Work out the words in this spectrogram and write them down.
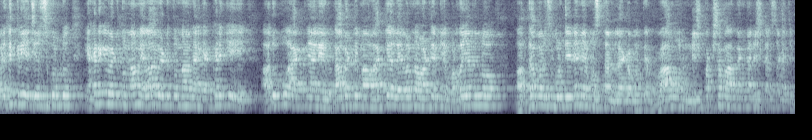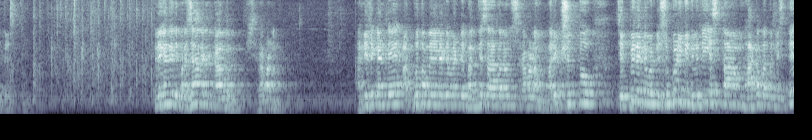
ప్రతిక్రియ చేసుకుంటూ ఎక్కడికి వెళుతున్నాం ఎలా వెళుతున్నాం దానికి ఎక్కడికి అదుపు ఆజ్ఞ లేదు. కాబట్టి మా వాక్యాలు ఏమన్నా అంటే మీ హృదయంలో భద్రపరుచుకుంటేనే మేము వస్తాం. లేకపోతే రాము నిష్పక్షపాతంగా నిష్కర్షగా చెప్పేస్తుంది. ఎందుకంటే ఇది ప్రచారం కాదు శ్రవణం. అన్నిటికంటే అద్భుతమైనటువంటి భక్తి సాధనం శ్రవణం పరీక్షిత్తు చెప్పినటువంటి శుకుడికి ద్వితీయ స్థానం భాగవతం ఇస్తే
